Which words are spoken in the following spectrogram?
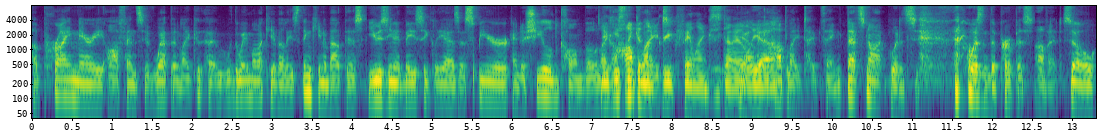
a primary offensive weapon. Like uh, the way Machiavelli is thinking about this, using it basically as a spear and a shield combo, like Like he's a thinking like Greek phalanx yeah, style. like Yeah, a hoplite type thing. That's not what it's. that wasn't the purpose of it. So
